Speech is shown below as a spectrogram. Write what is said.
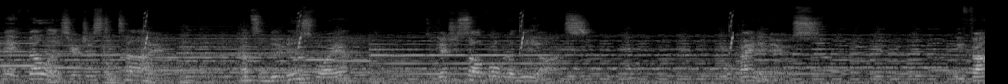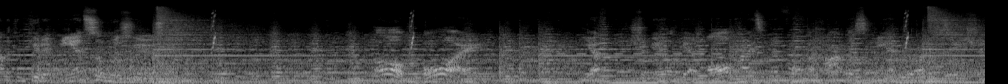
Hey fellas, you're just in time. Got some good news for you. So get yourself over to Leon's. Kind of news? We found the computer Ansem was using. Oh boy! Yep, should be able to get all kinds of info on the Heartless and the organization.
